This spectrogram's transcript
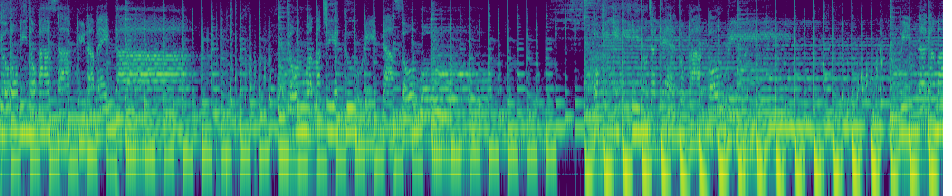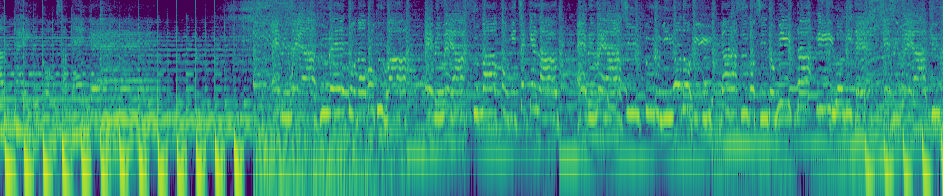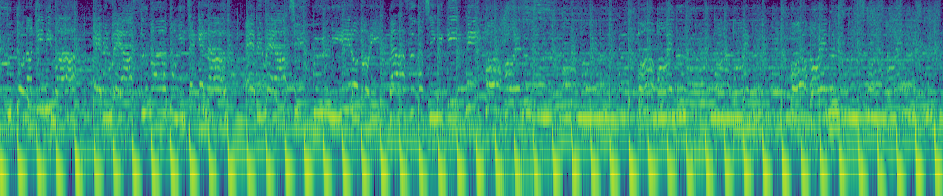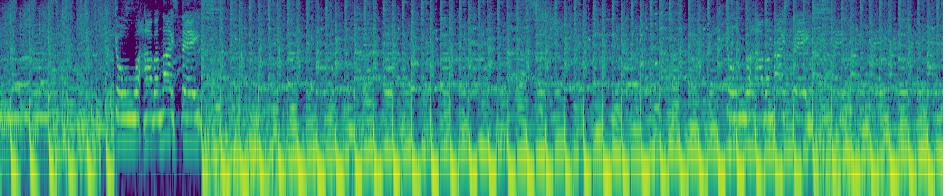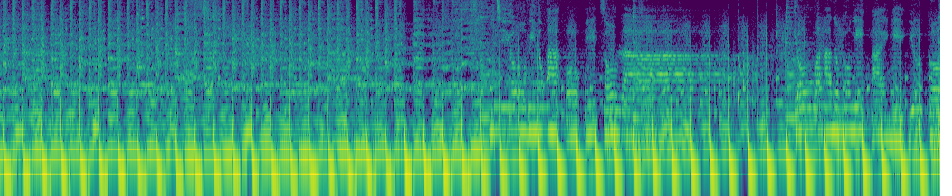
曜日の朝ひらめいた。今日は街へ繰り出そう。お気に入りのジャケな僕は Everywhere スマートにチェックラウ Everywhere シンプルに踊りガラス越しの未来を見て。Everywhere キュートな君は Have a nice day 今日は Have a nice day 空あの子に会いに行こう。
